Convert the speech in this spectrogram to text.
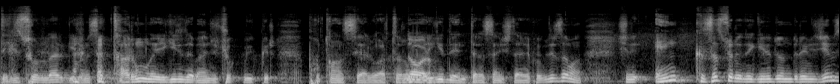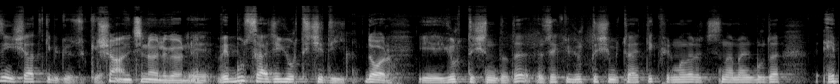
deli sorular geliyor. Mesela tarımla ilgili de bence çok büyük bir potansiyel var. Tarımla Doğru. ilgili de enteresan işler yapabiliriz ama şimdi en kısa sürede geri döndürebileceğimiz inşaat gibi gözüküyor. Şu an için öyle görünüyor. E, ve bu sadece yurt içi değil. Doğru. E, yurt dışında da özellikle yurt dışı müteahhitlik firmalar açısından ben burada hep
